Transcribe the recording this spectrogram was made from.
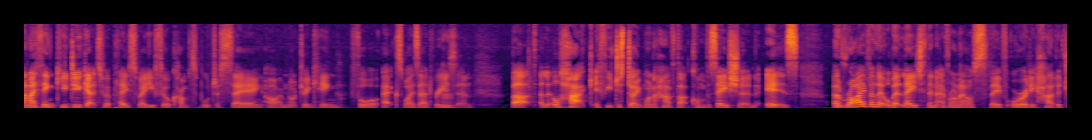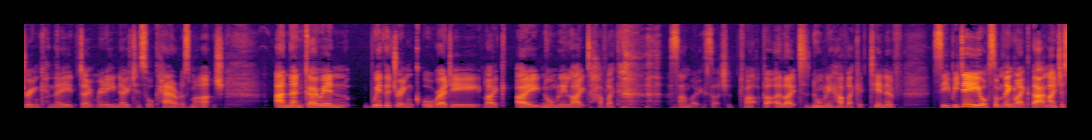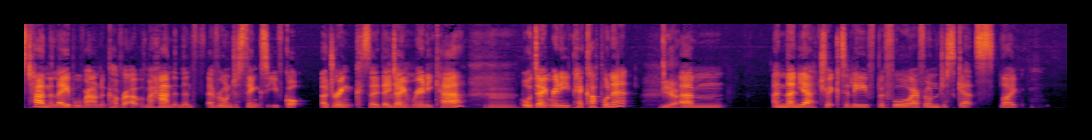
and I think you do get to a place where you feel comfortable just saying, oh, I'm not drinking for XYZ reason. But a little hack, if you just don't want to have that conversation, is arrive a little bit later than everyone else. They've already had a drink and they don't really notice or care as much. And then go in with a drink already. Like, I normally like to have like a. sound like such a twat, but I like to normally have like a tin of CBD or something mm. like that. And I just turn the label round and cover it up with my hand. And then everyone just thinks that you've got a drink. So they don't mm. really care mm. or don't really pick up on it. yeah Um, and then yeah, trick to leave before everyone just gets like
